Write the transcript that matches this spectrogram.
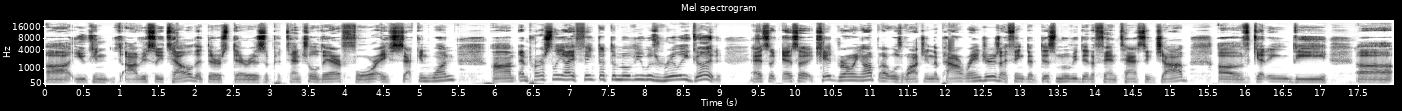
uh, you can obviously tell that there's there is a potential there for a second one. Um, and personally, I think that the movie was really good. As a as a kid growing up, I was watching the Power Rangers. I think that this movie did a fantastic job of getting the uh,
